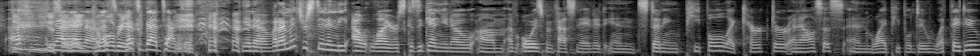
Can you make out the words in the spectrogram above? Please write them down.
Just, you just no, say, hey, no, come that's, over that's a bad tactic, you know. But I'm interested in the outliers because, again, you know, um, I've always been fascinated in studying people, like character analysis, and why people do what they do,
